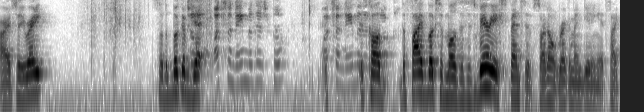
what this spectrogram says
All right, so you ready? So the book of so Jet. What's the name of this book? What's the name of It's called book? The Five Books of Moses. It's very expensive, so I don't recommend getting it. It's like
